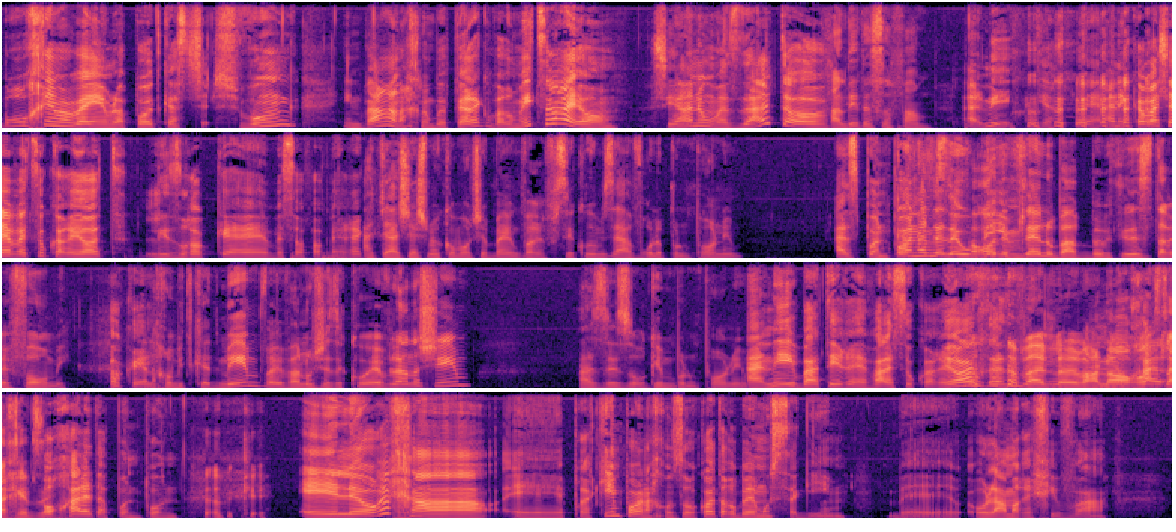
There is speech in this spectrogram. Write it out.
ברוכים הבאים לפודקאסט של שוונג. ענבר, אנחנו בפרק בר מצווה היום. שיהיה לנו מזל טוב. אכלתי את השפם. אני, יפה. אני מקווה שהבאת סוכריות לזרוק uh, בסוף הפרק. את יודעת שיש מקומות שבהם כבר הפסיקו עם זה, עברו לפונפונים? אז פונפונים זה לפחות זהובים. אצלנו בבית כנסת הרפורמי. אוקיי. אנחנו מתקדמים, והבנו שזה כואב לאנשים, אז זורקים פונפונים. אני באתי רעבה לסוכריות, אז אבל לא- אני לא אוכל- את זה. אוכל את הפונפון. אוקיי. אה, לאורך הפרקים פה אנחנו זורקות הרבה מושגים בעולם הרכיבה,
